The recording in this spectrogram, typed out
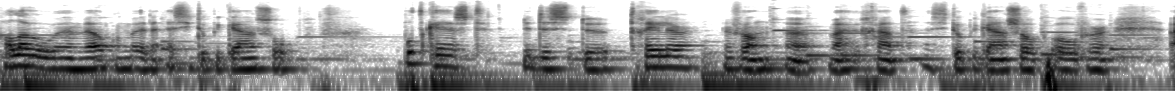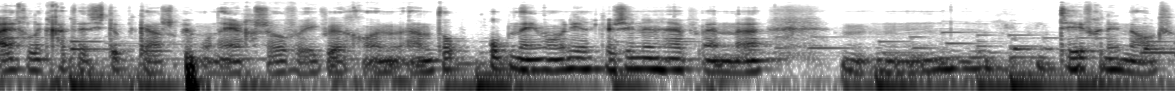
Hallo en welkom bij de Essie Topicaanshop podcast. Dit is de trailer ervan. Uh, waar gaat Essie over? Eigenlijk gaat Essie Topicaanshop helemaal nergens over. Ik wil gewoon aan het opnemen wanneer ik er zin in heb. En uh, mm, het heeft geen inhoud.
